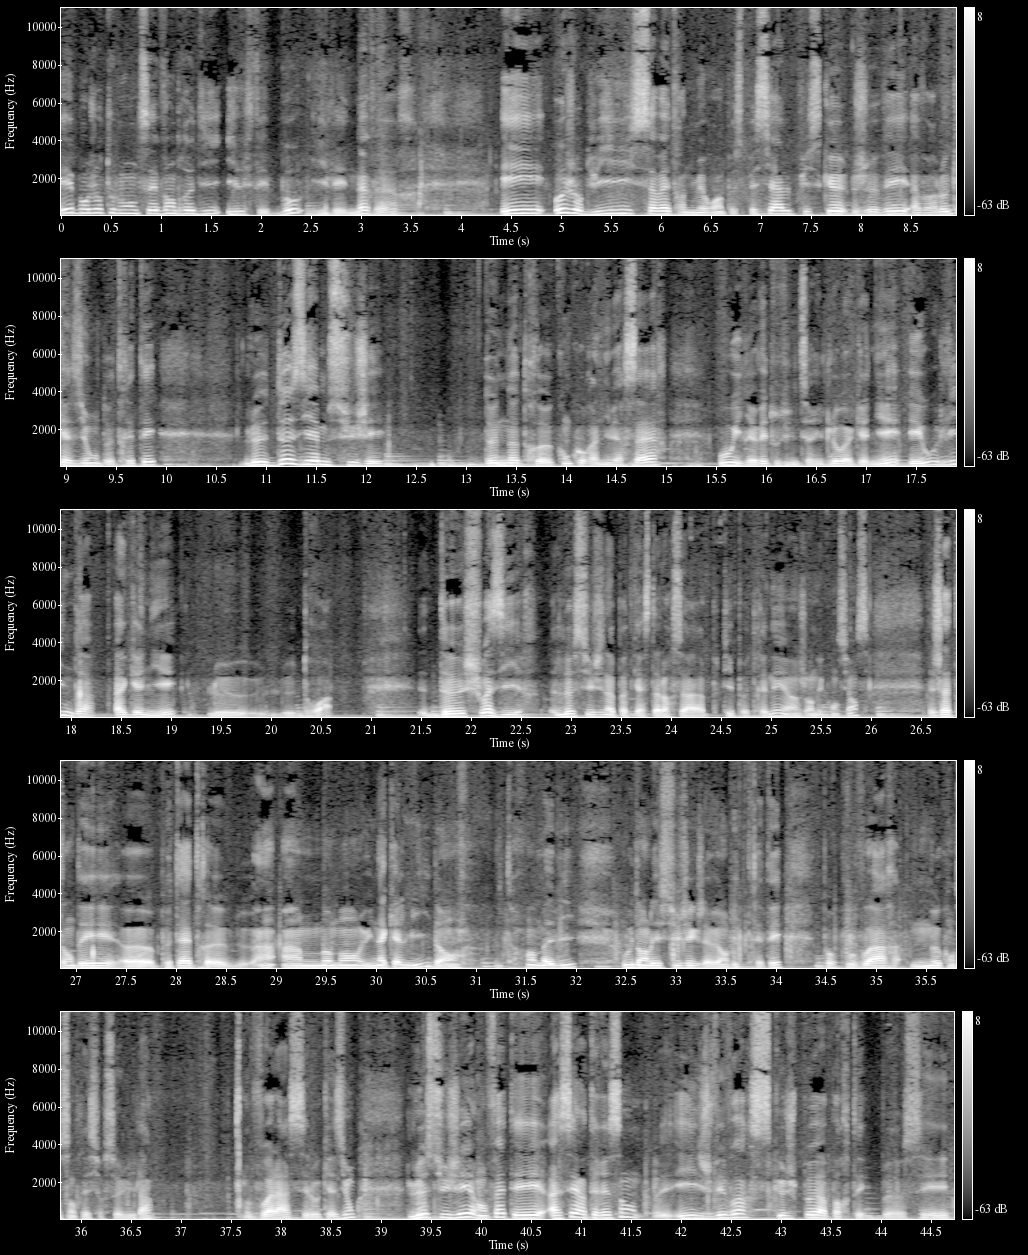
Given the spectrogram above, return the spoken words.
Et bonjour tout le monde, c'est vendredi, il fait beau, il est 9h. Et aujourd'hui, ça va être un numéro un peu spécial puisque je vais avoir l'occasion de traiter le deuxième sujet de notre concours anniversaire où il y avait toute une série de lots à gagner et où Linda a gagné le, le droit de choisir le sujet d'un podcast. Alors ça a un petit peu traîné, hein, j'en ai conscience. J'attendais euh, peut-être euh, un, moment, une accalmie dans, ma vie ou dans les sujets que j'avais envie de traiter pour pouvoir me concentrer sur celui-là. Voilà, c'est l'occasion. Le sujet, en fait, est assez intéressant et je vais voir ce que je peux apporter. Euh,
